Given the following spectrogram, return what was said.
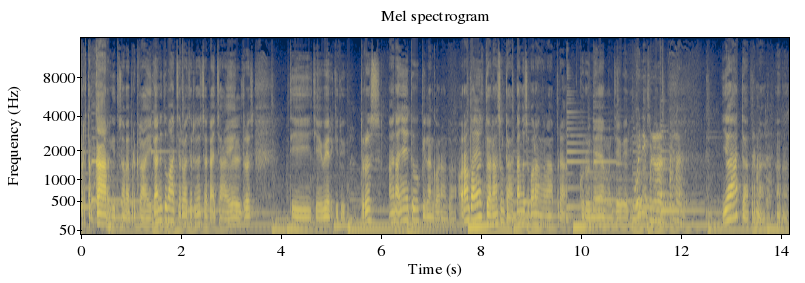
bertengkar gitu sampai berkelahi. Kan itu wajar-wajar saja kayak jahil terus dicewer gitu terus anaknya itu bilang ke orang tua orang tuanya sudah langsung datang ke sekolah ngelabrak gurunya yang mencewer oh ini langsung. beneran pernah Ya ada pernah. Ada. Heeh.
